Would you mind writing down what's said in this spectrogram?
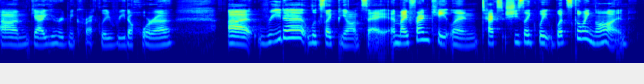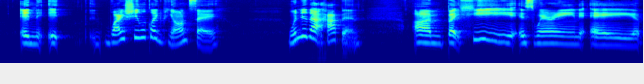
Um, yeah, you heard me correctly. Rita Ora. Uh, Rita looks like Beyonce, and my friend Caitlin texts. She's like, "Wait, what's going on?" And it why does she look like Beyonce? When did that happen? Um, but he is wearing a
